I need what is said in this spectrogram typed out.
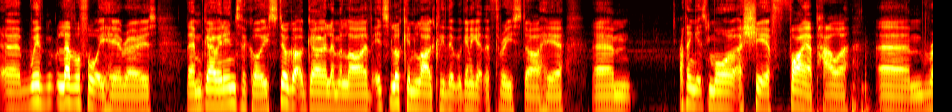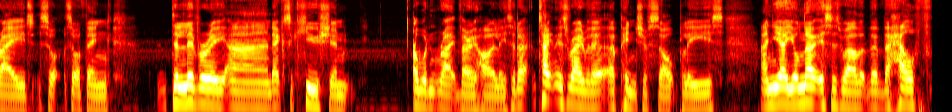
uh, with level 40 heroes, them going into the core, he's still got a golem alive. It's looking likely that we're going to get the three star here. Um, I think it's more a sheer firepower um, raid sort, sort of thing delivery and execution, I wouldn't rate very highly. So take this raid with a, a, pinch of salt, please. And yeah, you'll notice as well that the, the health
